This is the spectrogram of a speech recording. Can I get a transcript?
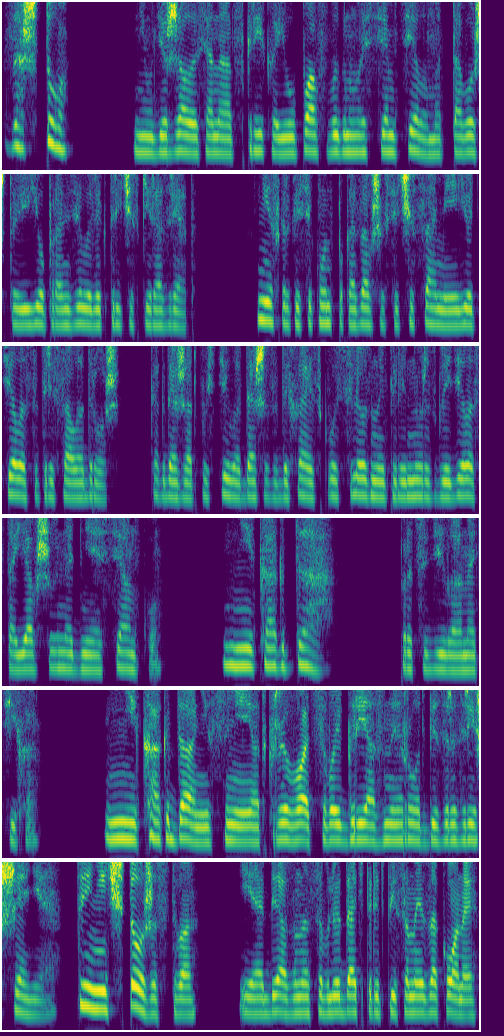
«За что?» Не удержалась она от скрика и, упав, выгнулась всем телом от того, что ее пронзил электрический разряд. Несколько секунд, показавшихся часами, ее тело сотрясало дрожь. Когда же отпустила, Даша, задыхаясь сквозь слезную пелену, разглядела стоявшую над ней осянку. «Никогда!» — процедила она тихо. «Никогда не смей открывать свой грязный рот без разрешения. Ты ничтожество и обязана соблюдать предписанные законы.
